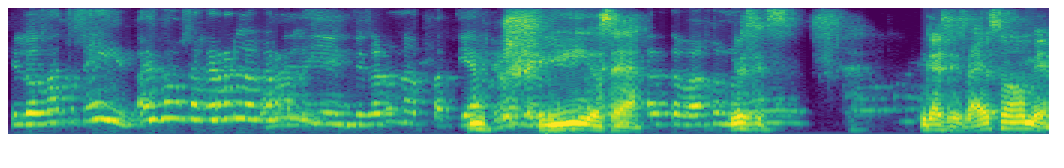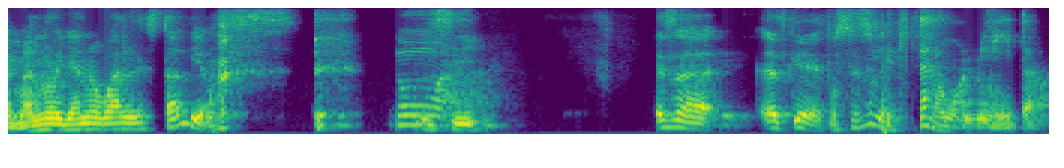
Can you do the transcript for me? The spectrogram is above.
y los vatos, ¡hey! ¡Ay, vamos a agarrarlo, agarrarlo! Y empezaron a patear. Sí, o sea. gracias, gracias a eso mi hermano ya no va al estadio. No, sí esa, es que, pues eso le quita lo bonito,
